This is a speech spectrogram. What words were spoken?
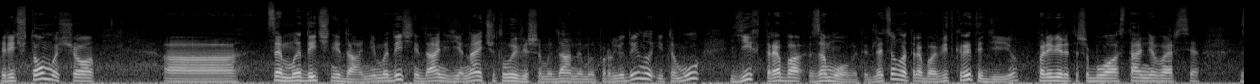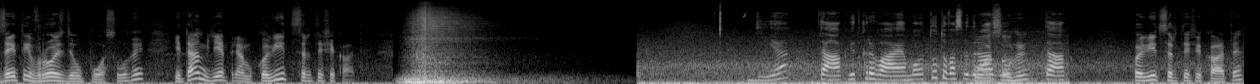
Річ в тому, що це медичні дані. Медичні дані є найчутливішими даними про людину, і тому їх треба замовити. Для цього треба відкрити дію, перевірити, що була остання версія, зайти в розділ послуги, і там є прям ковід-сертифікат. Дія. Так, відкриваємо. Тут у вас відразу Послуги. так. Ковід-сертифікати.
